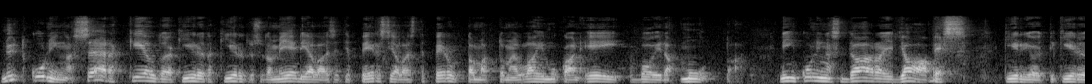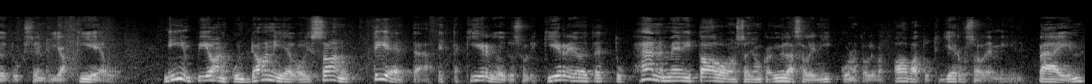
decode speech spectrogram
Nyt kuningas, säädä kielto ja kirjoita kirjoitus, jota medialaiset ja persialaiset peruttamattoman lain mukaan ei voida muuttaa. Niin kuningas Dara Jaaves kirjoitti kirjoituksen ja kielon. Niin pian kuin Daniel oli saanut tietää, että kirjoitus oli kirjoitettu, hän meni talonsa, jonka yläsalin ikkunat olivat avatut Jerusalemiin päin,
